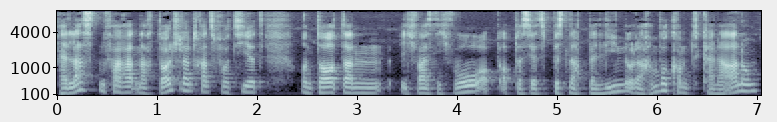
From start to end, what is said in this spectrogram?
Per Lastenfahrrad nach Deutschland transportiert und dort dann, ich weiß nicht wo, ob, ob das jetzt bis nach Berlin oder Hamburg kommt, keine Ahnung.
